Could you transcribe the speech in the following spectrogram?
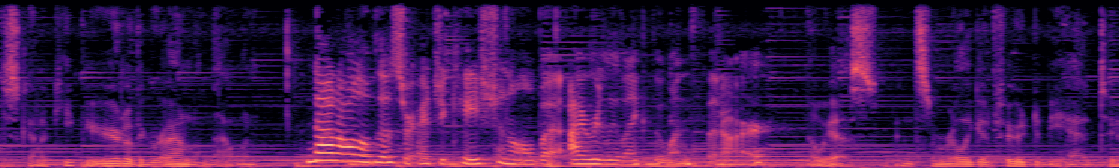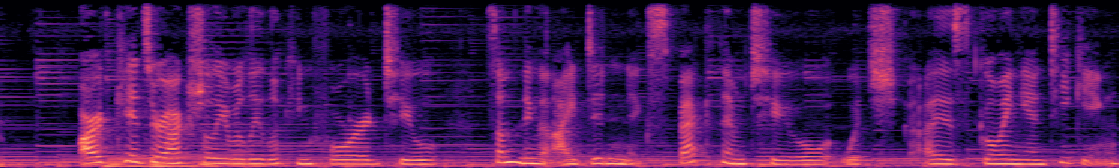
Just kind of keep your ear to the ground on that one. Not all of those are educational, but I really like the ones that are. Oh, yes, and some really good food to be had too. Our kids are actually really looking forward to something that I didn't expect them to, which is going antiquing.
